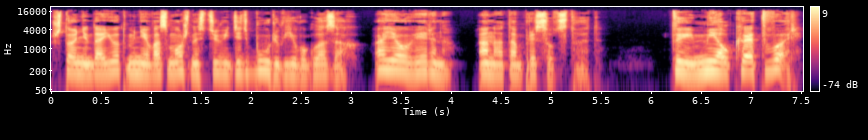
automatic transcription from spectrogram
что не дает мне возможность увидеть бурю в его глазах. А я уверена, она там присутствует. «Ты мелкая тварь!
